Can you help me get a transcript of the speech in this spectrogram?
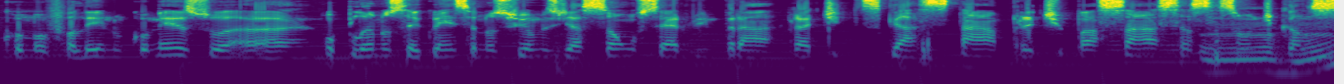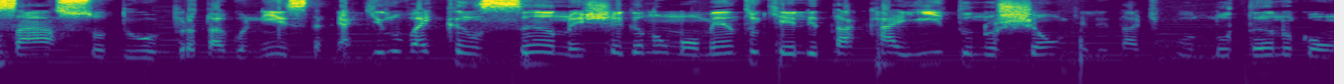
como eu falei no começo, a, o plano sequência nos filmes de ação servem para te desgastar, para te passar a sensação uhum. de cansaço do protagonista. E aquilo vai cansando e chega num momento que ele tá caído no chão, que ele tá, tipo, lutando com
